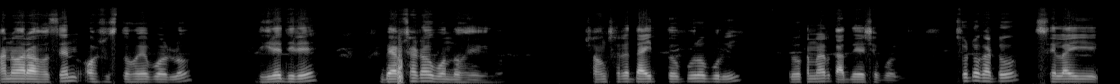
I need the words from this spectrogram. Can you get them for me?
আনোয়ারা হোসেন অসুস্থ হয়ে পড়ল। ধীরে ধীরে ব্যবসাটাও বন্ধ হয়ে গেল। সংসারের দায়িত্ব পুরোপুরি রোকানার কাঁধে এসে পড়ল। ছোটখাটো সেলাই,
